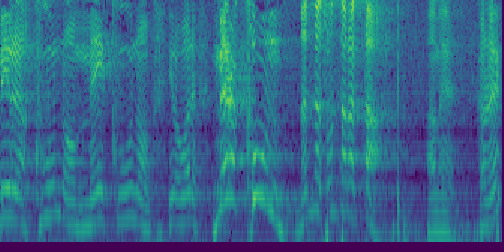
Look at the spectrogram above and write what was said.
Mira koon or me koon or, you know, what? Mira koon. ನನ್ನ ಸ್ವಂತ ರಕ್ತ Amen. Correct?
